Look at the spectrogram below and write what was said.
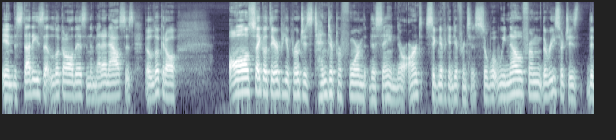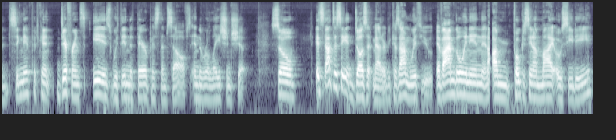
In the studies that look at all this, and the meta-analysis that look at all all psychotherapy approaches tend to perform the same. There aren't significant differences. So, what we know from the research is the significant difference is within the therapist themselves, in the relationship. So, it's not to say it doesn't matter because I'm with you. If I'm going in and I'm focusing on my OCD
